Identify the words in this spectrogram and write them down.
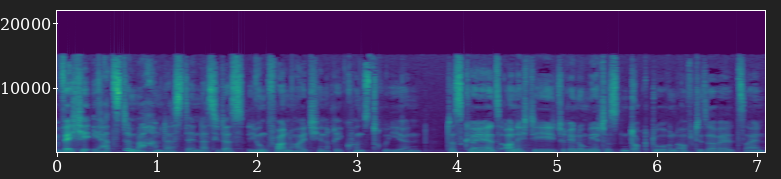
welche Ärzte machen das denn, dass sie das Jungfernhäutchen rekonstruieren? Das können ja jetzt auch nicht die renommiertesten Doktoren auf dieser Welt sein.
